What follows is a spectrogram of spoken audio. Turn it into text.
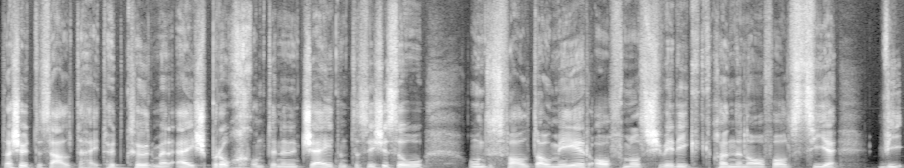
Das ist heute eine Seltenheit. Heute hört man einen Spruch und einen Entscheid und das ist so. Und es fällt auch mehr oftmals schwierig können nachvollziehen, wie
